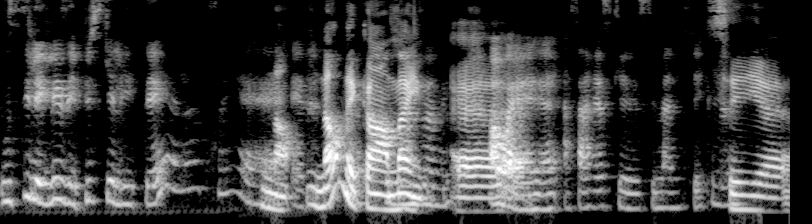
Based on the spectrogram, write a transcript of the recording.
aussi l'Église est plus ce qu'elle était, là, tu sais. Non, non, mais quand même. Euh, ah ouais, ça reste que c'est magnifique. C'est euh,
